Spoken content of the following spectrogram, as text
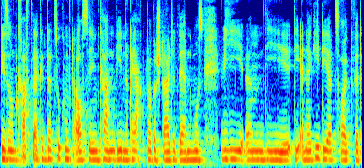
wie so ein Kraftwerk in der Zukunft aussehen kann, wie ein Reaktor gestaltet werden muss, wie wie ähm, die, die Energie, die erzeugt wird,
